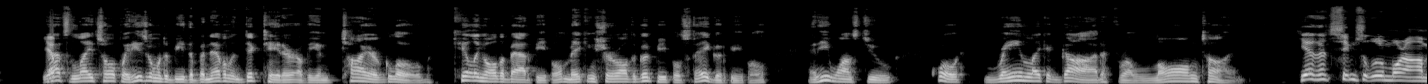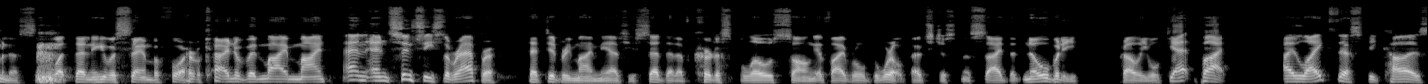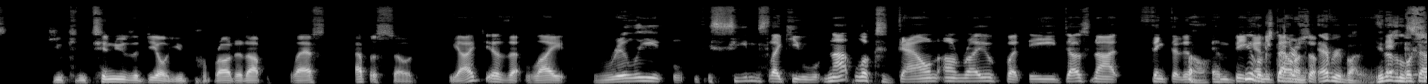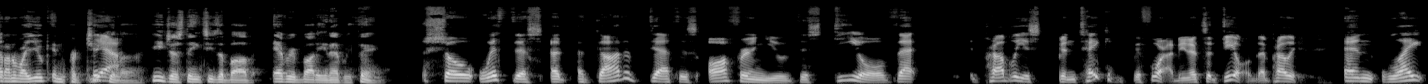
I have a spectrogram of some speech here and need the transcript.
Yep. That's Light's whole plan. He's going to be the benevolent dictator of the entire globe, killing all the bad people, making sure all the good people stay good people, and he wants to, quote, reign like a god for a long time. Yeah, that seems a little more ominous than what than he was saying before, kind of in my mind. And and since he's the rapper, that did remind me, as you said, that of Kurtis Blow's song "If I Ruled the World." That's just an aside that nobody probably will get, but I like this because you continue the deal. You brought it up last episode. The idea that Light really seems like he not looks down on Ryuk, but he does not think that him oh, being He looks down better. on So everybody. He doesn't look Ex- down on Ryuk in particular. He just thinks he's above everybody and everything. so with this, a, a god of death is offering you this deal that probably has been taken before. I mean, it's a deal that probably, and Light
